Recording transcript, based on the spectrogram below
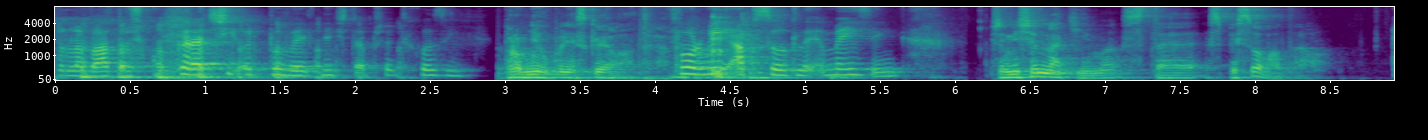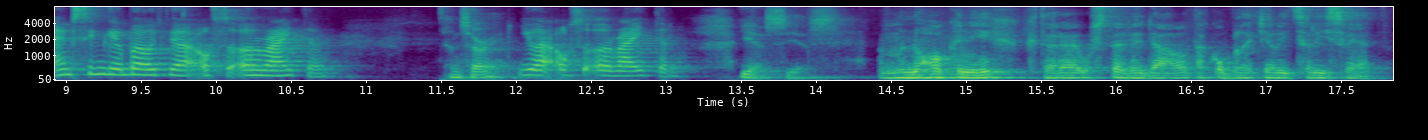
Tohle byla trošku kratší odpověď než ta předchozí. Pro mě úplně skvělá teda. For me, absolutely amazing. Přemýšlím nad tím, jste spisovatel. I'm thinking about you are also a writer. I'm sorry. You are also a writer. Yes, yes. Mnoho knih, které už jste vydal, tak obletěli celý svět.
